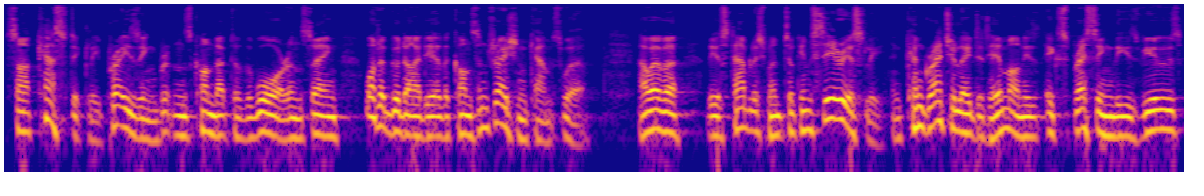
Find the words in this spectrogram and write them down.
sarcastically praising Britain's conduct of the war and saying what a good idea the concentration camps were. However, the establishment took him seriously and congratulated him on his expressing these views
